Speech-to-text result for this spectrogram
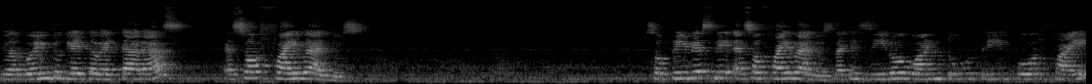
We are going to get the vector as S of 5 values. So previously S of 5 values that is 0, 1, 2, 3, 4, 5,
